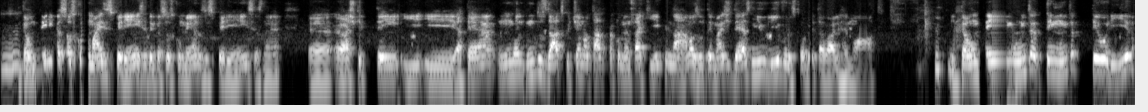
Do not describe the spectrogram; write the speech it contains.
Uhum. Então, tem pessoas com mais experiência, tem pessoas com menos experiências, né? É, eu acho que tem, e, e até um, um, dos dados que eu tinha anotado para comentar aqui é que na Amazon tem mais de 10 mil livros sobre trabalho remoto. Então tem muita, tem muita teoria,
